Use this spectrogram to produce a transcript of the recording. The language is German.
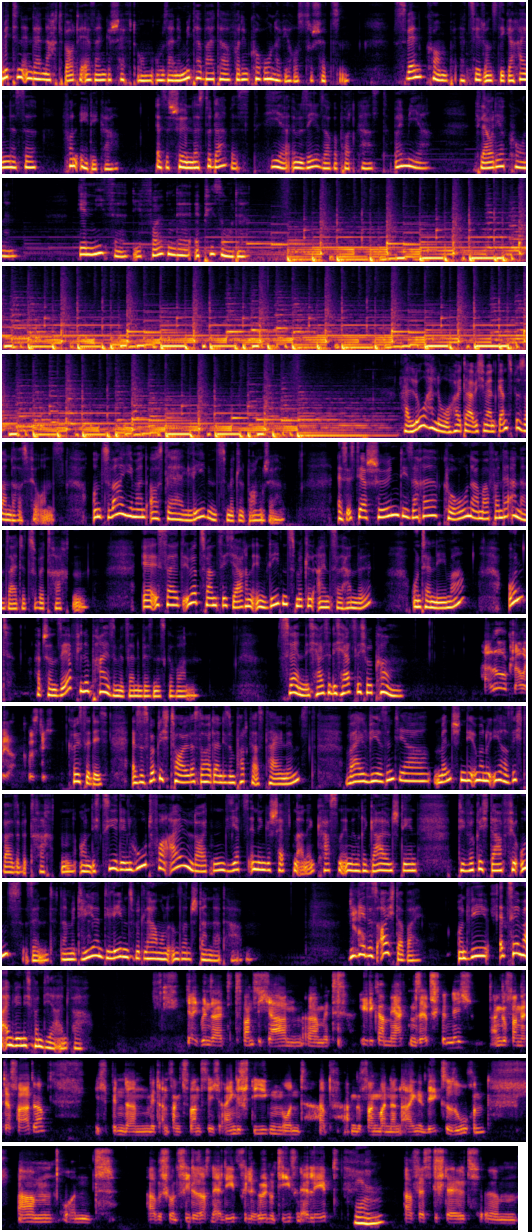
Mitten in der Nacht baute er sein Geschäft um, um seine Mitarbeiter vor dem Coronavirus zu schützen. Sven Komp erzählt uns die Geheimnisse von Edeka. Es ist schön, dass du da bist, hier im Seelsorge-Podcast bei mir, Claudia Kohnen. Genieße die folgende Episode. Hallo, hallo, heute habe ich jemand ganz Besonderes für uns. Und zwar jemand aus der Lebensmittelbranche. Es ist ja schön, die Sache Corona mal von der anderen Seite zu betrachten. Er ist seit über 20 Jahren im Lebensmitteleinzelhandel, Unternehmer und hat schon sehr viele Preise mit seinem Business gewonnen. Sven, ich heiße dich herzlich willkommen. Hallo Claudia, grüß dich. Grüße dich. Es ist wirklich toll, dass du heute an diesem Podcast teilnimmst, weil wir sind ja Menschen, die immer nur ihre Sichtweise betrachten. Und ich ziehe den Hut vor allen Leuten, die jetzt in den Geschäften, an den Kassen, in den Regalen stehen, die wirklich da für uns sind, damit wir die Lebensmittel haben und unseren Standard haben. Wie genau. geht es euch dabei? Und wie, erzähl mal ein wenig von dir einfach. Ja, ich bin seit 20 Jahren äh, mit Edeka-Märkten selbstständig Angefangen hat der Vater. Ich bin dann mit Anfang 20 eingestiegen und habe angefangen, meinen eigenen Weg zu suchen ähm, und habe schon viele Sachen erlebt, viele Höhen und Tiefen erlebt. Ja. Habe festgestellt, ähm,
